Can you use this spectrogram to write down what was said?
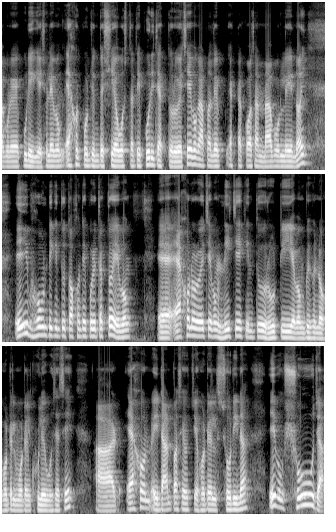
আগুনে পুড়ে গিয়েছিল এবং এখন পর্যন্ত সে অবস্থাতে পরিত্যক্ত রয়েছে এবং আপনাদের একটা কথা না বললে নয়, এই ভবনটি কিন্তু তখন থেকে পরিত্যক্ত এবং এখনও রয়েছে এবং নিচে কিন্তু রুটি এবং বিভিন্ন হোটেল মোটেল খুলে বসেছে। আর এখন এই ডান পাশে হচ্ছে হোটেল সরিনা এবং সোজা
